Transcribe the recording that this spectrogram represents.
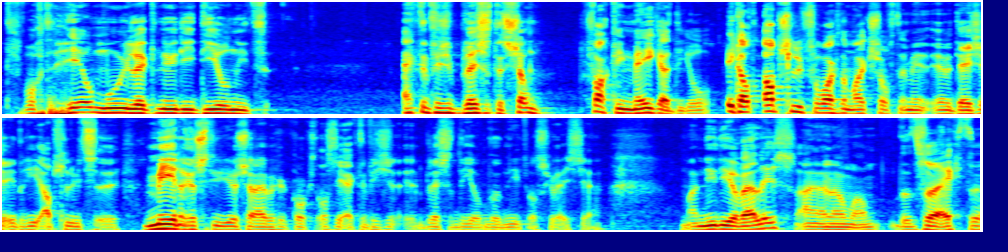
Het wordt heel moeilijk nu die deal niet... Activision Blizzard is zo'n fucking mega deal. Ik had absoluut verwacht dat Microsoft in in deze E3 absoluut eh, meerdere studios zou hebben gekocht als die Activision Blizzard deal er niet was geweest, ja. Maar nu die er wel is, I don't know man. Dat is wel echt... eh,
